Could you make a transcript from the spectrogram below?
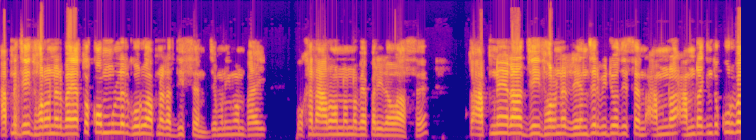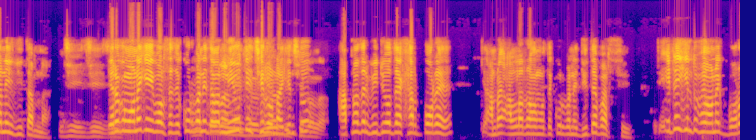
আপনি যেই ধরনের ভাই এত কম মূল্যের গরু আপনারা দিচ্ছেন। যেমন ইমন ভাই ওখানে আরও অন্যান্য ব্যাপারীরাও আছে। তো আপনারা যেই ধরনের রেঞ্জের ভিডিও দিচ্ছেন আমরা আমরা কিন্তু কুরবানি দিতাম না। জি জি। এরকম অনেকেই বলছে যে কুরবানি দেওয়ার নিয়তি ছিল না কিন্তু আপনাদের ভিডিও দেখার পরে আমরা আল্লাহর রহমতে কুরবানি দিতে পারছি। এটাই কিন্তু ভাই অনেক বড়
